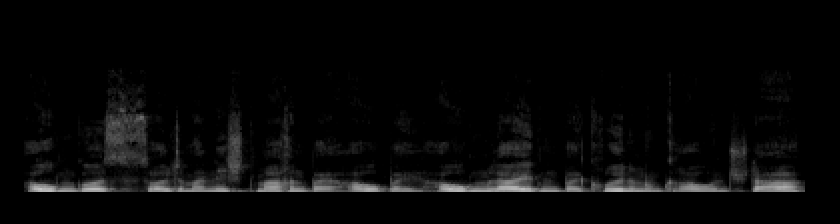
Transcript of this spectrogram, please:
Augenguss sollte man nicht machen bei, Augenleiden, bei grünem und grauen Star.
